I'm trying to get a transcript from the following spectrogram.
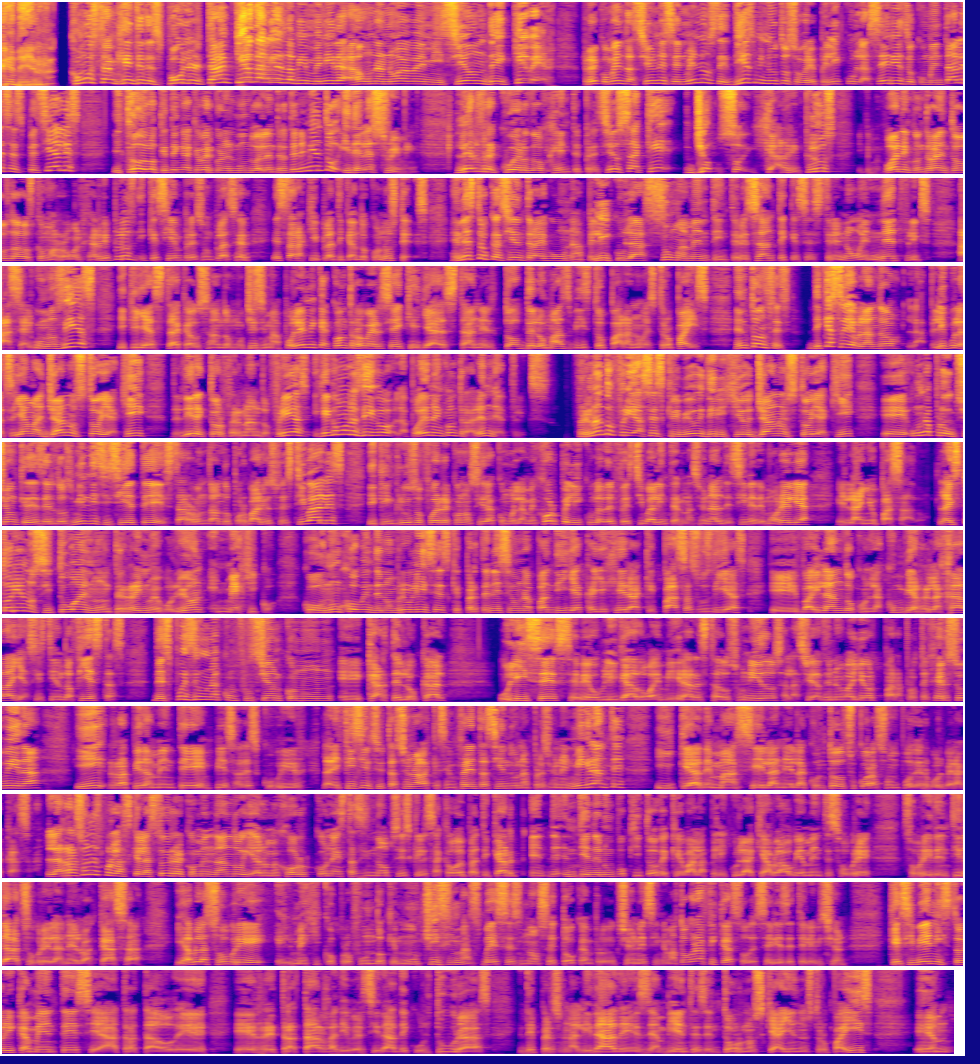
¿Qué ver? ¿Cómo están gente de Spoiler Time? Quiero darles la bienvenida a una nueva emisión de ¿Qué ver? Recomendaciones en menos de 10 minutos sobre películas, series, documentales especiales y todo lo que tenga que ver con el mundo del entretenimiento y del streaming. Les recuerdo, gente preciosa, que yo soy Harry Plus y que me pueden encontrar en todos lados como arroba el Harry Plus y que siempre es un placer estar aquí platicando con ustedes. En esta ocasión traigo una película sumamente interesante que se estrenó en Netflix hace algunos días y que ya está causando muchísima polémica, controversia y que ya está en el top de lo más visto para nuestro país. Entonces, ¿de qué estoy hablando? La película se llama Ya no estoy aquí, del director Fernando Frías, y que como les digo, la pueden encontrar en Netflix. Fernando Frías escribió y dirigió Ya no estoy aquí, eh, una producción que desde el 2017 está rondando por varios festivales y que incluso fue reconocida como la mejor película del Festival Internacional de Cine de Morelia el año pasado. La historia nos sitúa en Monterrey, Nuevo León, en México, con un joven de nombre Ulises que pertenece a una pandilla callejera que pasa sus días eh, bailando con la cumbia relajada y asistiendo a fiestas. Después de una confusión con un eh, cártel local, Ulises se ve obligado a emigrar a Estados Unidos, a la ciudad de Nueva York, para proteger su vida y rápidamente empieza a descubrir la difícil situación a la que se enfrenta siendo una persona inmigrante y que además él anhela con todo su corazón poder volver a casa. Las razones por las que la estoy recomendando y a lo mejor con esta sinopsis que les acabo de platicar entienden un poquito de qué va la película, que habla obviamente sobre, sobre identidad, sobre el anhelo a casa y habla sobre el México profundo que muchísimas veces no se toca en producciones cinematográficas o de series de televisión, que si bien históricamente se ha tratado de eh, retratar la diversidad de culturas, de personalidades, de ambientes, de entornos que hay en nuestro país, em,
